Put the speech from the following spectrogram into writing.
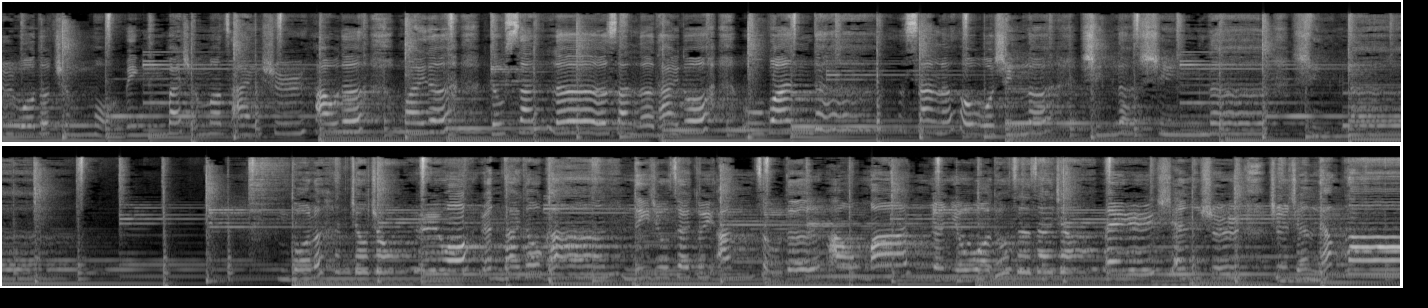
是我的沉默，明白什么才是好的，坏的都散了，散了太多，无关的，散了后我。醒了，醒了，醒了。醒了过了很久，终于我愿抬头看，你就在对岸走得好慢，任由我独自在假寐与现实之间两难。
